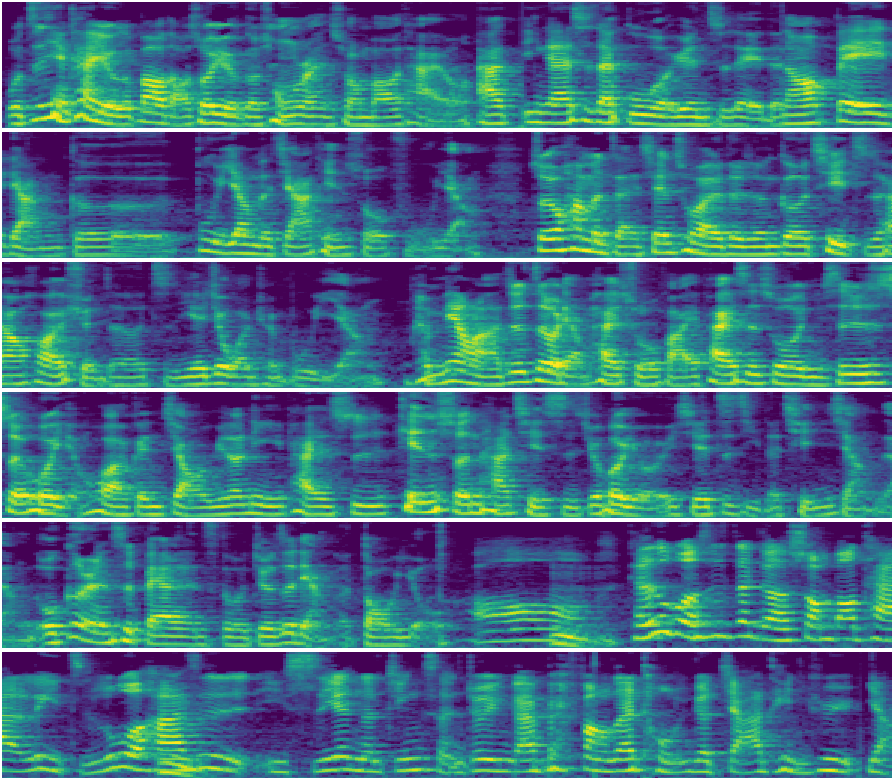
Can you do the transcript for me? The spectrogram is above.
我之前看有个报道说，有个同卵双胞胎哦，他应该是在孤儿院之类的，然后被两个不一样的家庭所抚养，所以他们展现出来的人格气质还有后来选择的职业就完全不一样，很妙啦。就这有两派说法，一派是说你是社会演化跟教育，那另一派是天生他其实就会有一些自己的倾向这样子。我个人是 balance 的，我觉得这两个都有。哦，嗯，可是如果是这个双胞胎的例子，如果他是以实验的精神，就应该被放在同一个家庭去。养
